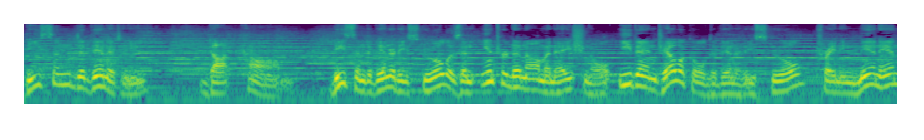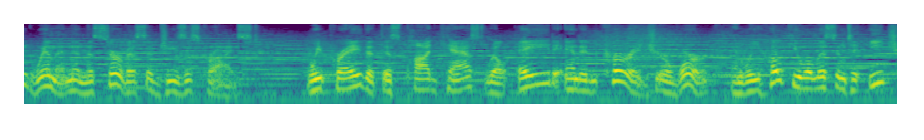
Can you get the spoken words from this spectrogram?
beesondivinity.com. Beeson Divinity School is an interdenominational evangelical divinity school training men and women in the service of Jesus Christ. We pray that this podcast will aid and encourage your work, and we hope you will listen to each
